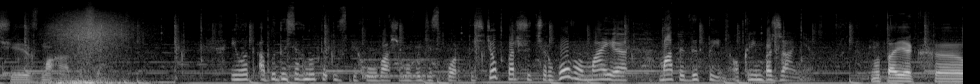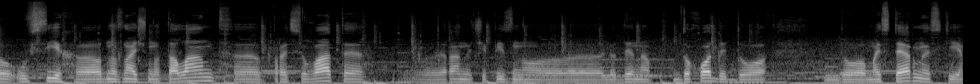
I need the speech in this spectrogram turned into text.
чи змагатися. І от, аби досягнути успіху у вашому виді спорту, що першочергово має мати дитина, окрім бажання? Ну, так як е, у всіх е, однозначно талант е, працювати, рано чи пізно людина доходить до, до майстерності.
